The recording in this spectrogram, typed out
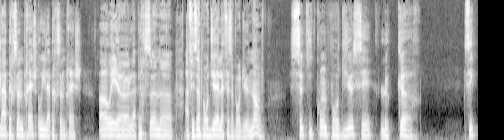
La personne prêche, oui la personne prêche. Oh oui, euh, la personne euh, a fait ça pour Dieu, elle a fait ça pour Dieu. Non, ce qui compte pour Dieu, c'est le cœur. C'est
